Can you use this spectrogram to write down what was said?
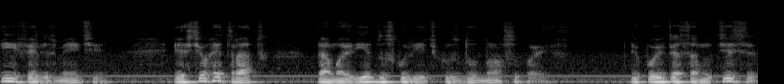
Infelizmente, este é o retrato da maioria dos políticos do nosso país. Depois dessa notícia,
